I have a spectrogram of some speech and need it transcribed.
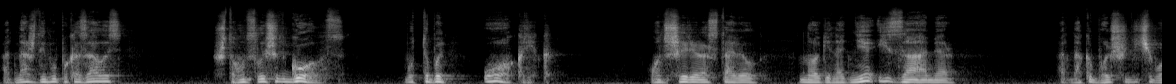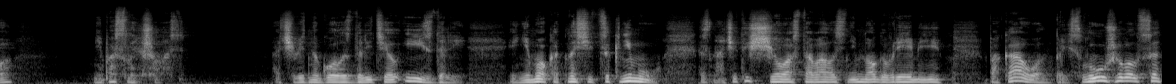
Однажды ему показалось, что он слышит голос, будто бы окрик. Он шире расставил ноги на дне и замер. Однако больше ничего не послышалось. Очевидно, голос долетел издали, и не мог относиться к нему. Значит, еще оставалось немного времени. Пока он прислушивался,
